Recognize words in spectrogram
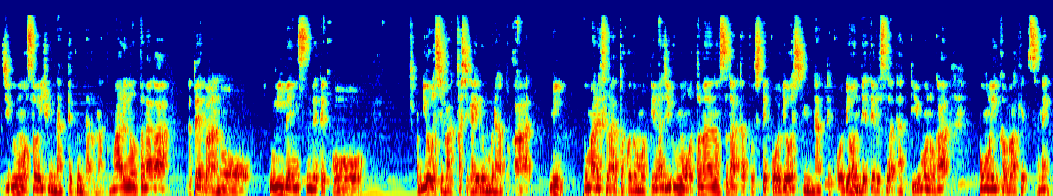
自分もそういう風になっていくんだろうなと。周りの大人が、例えばあの、海辺に住んでてこう、漁師ばっかしがいる村とかに生まれ育った子供っていうのは自分も大人の姿としてこう漁師になってこう漁に出てる姿っていうものが思い浮かぶわけですね。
